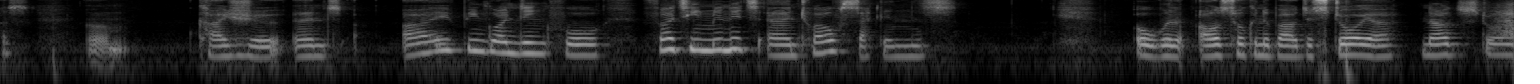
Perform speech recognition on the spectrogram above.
pass, um, Kaiju, and I've been grinding for 13 minutes and 12 seconds. Oh, when I was talking about Destoroyah, now Destoroyah.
